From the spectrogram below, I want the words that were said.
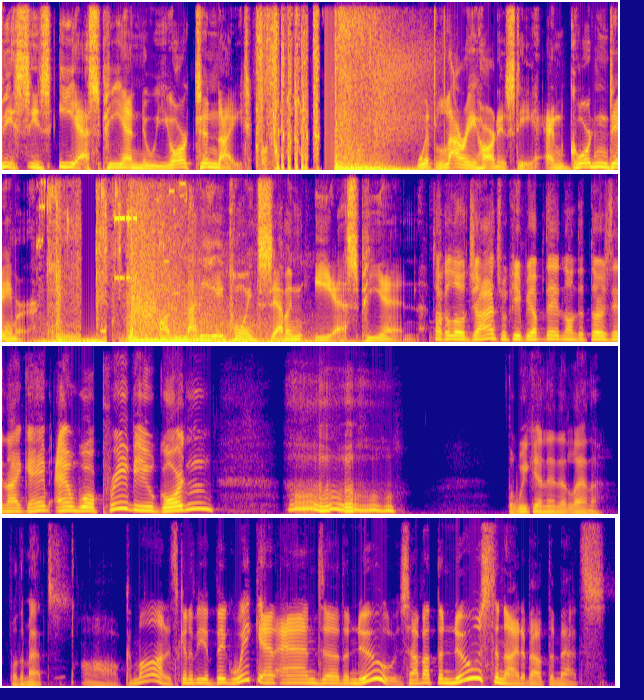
This is ESPN New York Tonight with Larry Hardesty and Gordon Damer on 98.7 ESPN. Talk a little Giants. We'll keep you updated on the Thursday night game, and we'll preview Gordon the weekend in Atlanta for the Mets. Oh, come on. It's going to be a big weekend. And uh, the news. How about the news tonight about the Mets?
